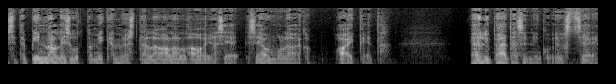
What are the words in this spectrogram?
sitä pinnallisuutta, mikä myös tällä alalla on. Ja se, se on mulle aika vaikeaa. Ja ylipäätään se, niin kuin just se,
